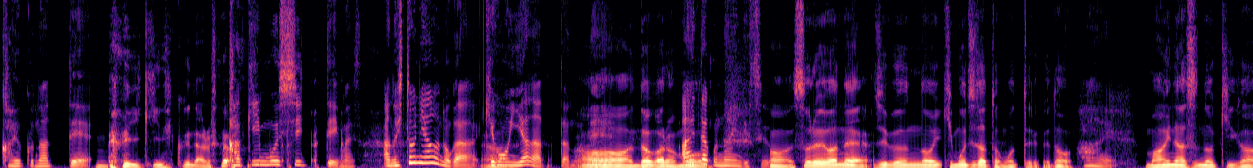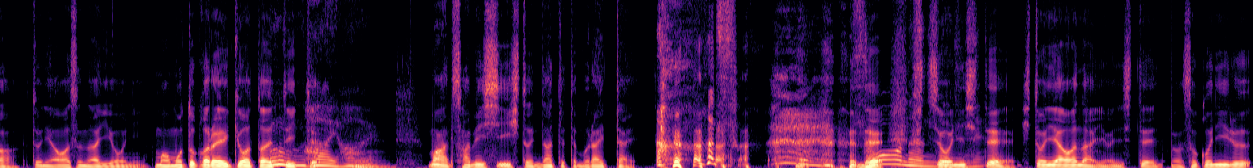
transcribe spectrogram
痒くなってうん。生きにくくなる。かきむしって言います。あの人に会うのが基本嫌だったのでああだからもう会いたくないんですよ。ああそれはね自分の気持ちだと思ってるけどはい、マイナスの気が人に合わせないように、まあ、元から影響を与えていて、うんはいはい。うん。まあ寂しい人になっててもらいたい でそうなんですね不調にして人に合わないようにしてそこにいる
